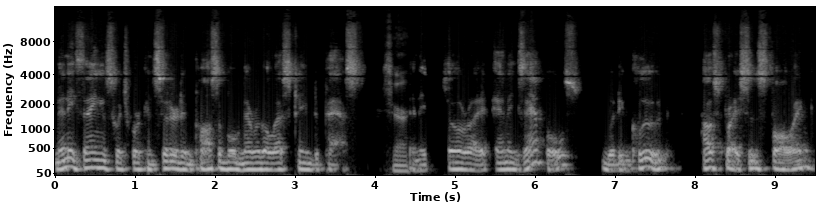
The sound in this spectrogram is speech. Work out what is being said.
Many things which were considered impossible nevertheless came to pass. Sure. And he's so right. And examples would include house prices falling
